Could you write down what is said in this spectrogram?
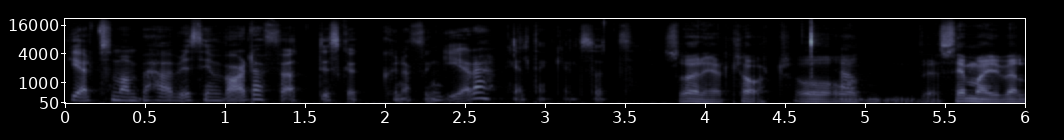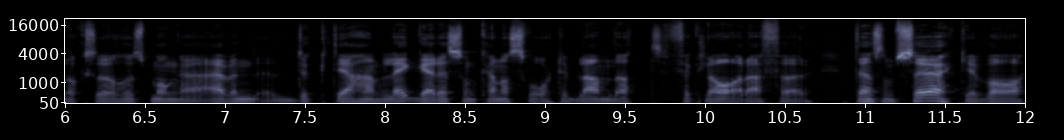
hjälp som man behöver i sin vardag för att det ska kunna fungera helt enkelt. Så, att, så är det helt klart. Och, ja. och, det ser man ju väl också hos många, även duktiga handläggare som kan ha svårt ibland att förklara för den som söker vad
